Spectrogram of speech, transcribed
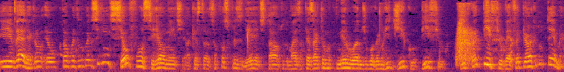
E, velho, é eu, eu tava comentando com ele o seguinte, se eu fosse realmente a questão, se eu fosse presidente e tal, tudo mais, apesar de ter um primeiro ano de governo ridículo, pífio, foi pífio, velho, foi pior que o do Temer.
